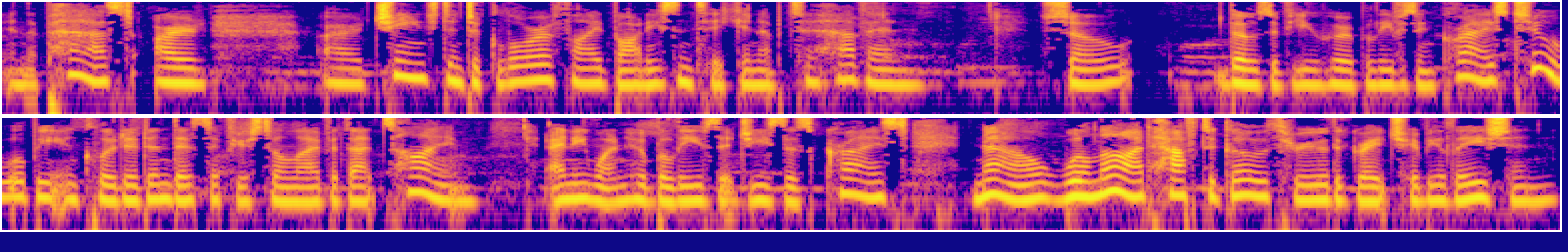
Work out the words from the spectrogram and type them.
in the past are, are changed into glorified bodies and taken up to heaven. So those of you who are believers in Christ, too, will be included in this if you're still alive at that time. Anyone who believes that Jesus Christ now will not have to go through the Great Tribulation.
